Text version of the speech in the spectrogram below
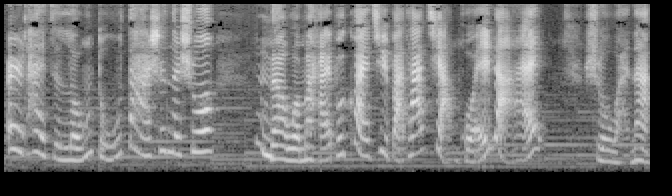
二太子龙毒大声地说：“那我们还不快去把它抢回来！”说完呐、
